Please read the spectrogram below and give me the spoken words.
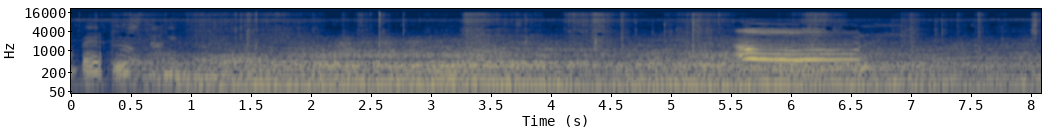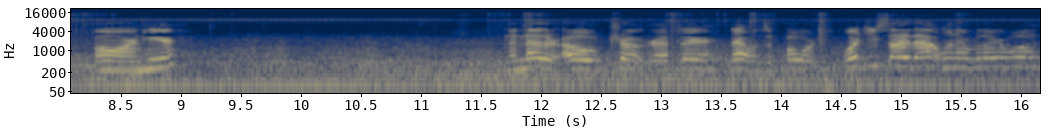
bet this thing. Old barn here. And another old truck right there. That one's a Ford. What'd you say that one over there was?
